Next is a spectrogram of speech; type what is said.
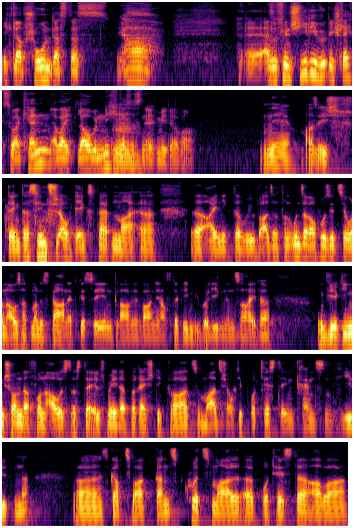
ich glaube schon, dass das, ja, äh, also für einen Schiri wirklich schlecht zu erkennen, aber ich glaube nicht, hm. dass es ein Elfmeter war. Nee, also ich denke, da sind sich auch die Experten mal äh, äh, einig darüber. Also von unserer Position aus hat man das gar nicht gesehen. Klar, wir waren ja auf der gegenüberliegenden Seite. Und wir gingen schon davon aus, dass der Elfmeter berechtigt war, zumal sich auch die Proteste in Grenzen hielten. Ne? Äh, es gab zwar ganz kurz mal äh, Proteste, aber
